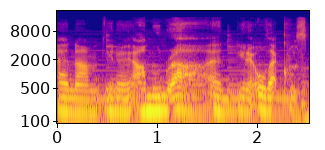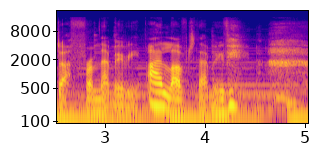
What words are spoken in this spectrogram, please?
and, um, you know, Amun Ra and, you know, all that cool stuff from that movie. I loved that movie.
